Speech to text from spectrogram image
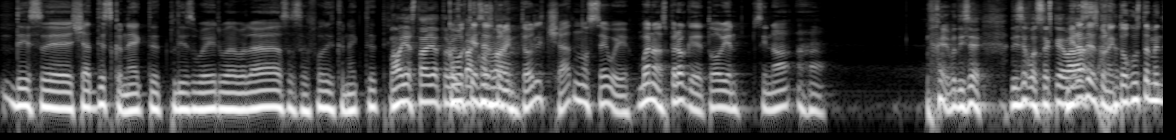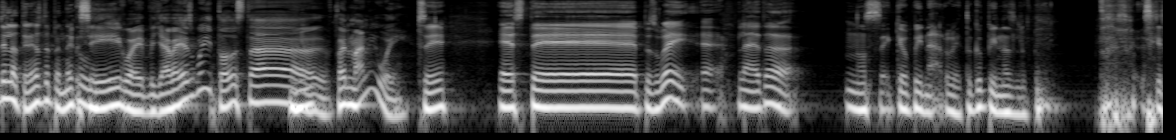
Dice chat disconnected, please wait, bla, bla, bla, successful disconnected. No, ya está, ya otra Como que se desconectó el chat, no sé, güey. Bueno, espero que todo bien. Si no, ajá. dice, dice José que va. Mira, se desconectó justamente la tarea de este pendejo. Sí, güey. Ya ves, güey. Todo está. Fue el Manny, güey. Sí. Este, pues, güey, eh, la neta, no sé qué opinar, güey. ¿Tú qué opinas, Lupe? Es que,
